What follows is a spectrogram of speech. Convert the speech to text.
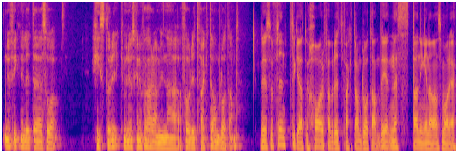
Nu fick ni lite så historik, men nu ska ni få höra mina favoritfakta om Blåtand. Det är så fint tycker jag att du har favoritfakta om Blåtand. Det är nästan ingen annan som har det.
